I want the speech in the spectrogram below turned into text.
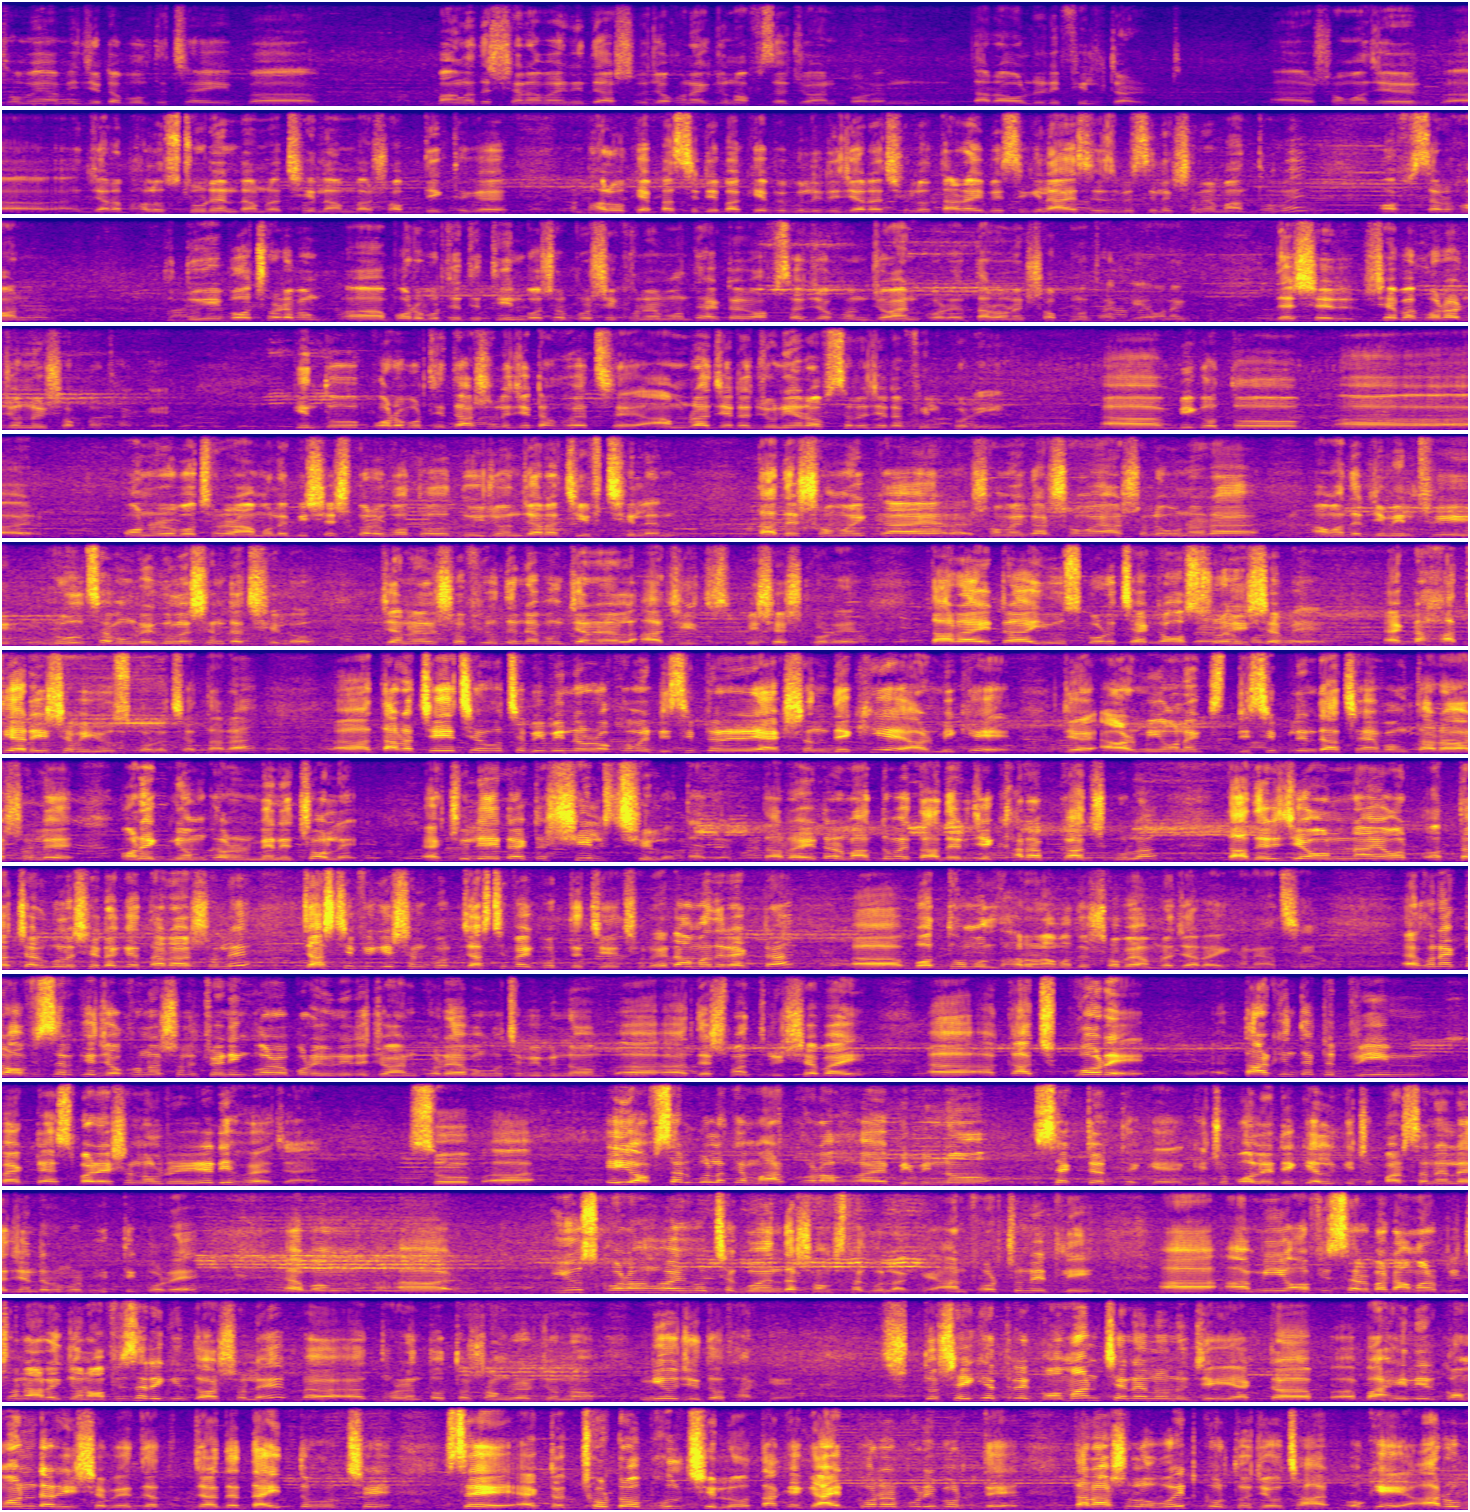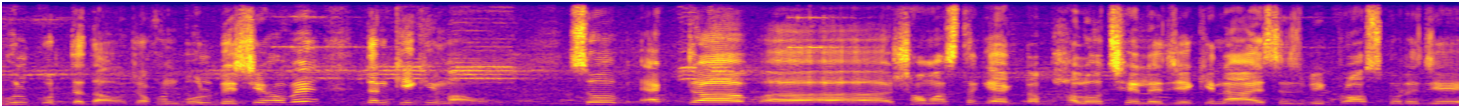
প্রথমে আমি যেটা বলতে চাই বাংলাদেশ সেনাবাহিনীতে আসলে যখন একজন অফিসার জয়েন করেন, তারা অলরেডি ফিল্টার্ড সমাজের যারা ভালো স্টুডেন্ট আমরা ছিলাম বা সব দিক থেকে ভালো ক্যাপাসিটি বা ক্যাপাবিলিটি যারা ছিল, তারাই বেসিক্যালি আইএসএসবি সিলেকশনের মাধ্যমে অফিসার হন। দুই বছর এবং পরবর্তীতে তিন বছর প্রশিক্ষণের মধ্যে একটা অফিসার যখন জয়েন করে, তার অনেক স্বপ্ন থাকে, অনেক দেশের সেবা করার জন্যই স্বপ্ন থাকে। কিন্তু পরবর্তীতে আসলে যেটা হয়েছে, আমরা যেটা জুনিয়র অফিসারে যেটা ফিল করি বিগত পনেরো বছরের আমলে বিশেষ করে গত দুইজন যারা চিফ ছিলেন তাদের সময়কার সময়কার সময় আসলে ওনারা আমাদের যে মিলিটারি রুলস এবং রেগুলেশনটা ছিল জেনারেল শফিউদ্দিন এবং জেনারেল আজিজ বিশেষ করে, তারা এটা ইউজ করেছে একটা অস্ত্র হিসেবে, একটা হাতিয়ার হিসেবে ইউজ করেছে তারা। তারা চেয়েছে হচ্ছে বিভিন্ন রকমের ডিসিপ্লিনারি অ্যাকশন দেখিয়ে আর্মিকে যে আর্মি অনেক ডিসিপ্লিন আছে এবং তারা আসলে অনেক নিয়মকানুন মেনে চলে। অ্যাকচুয়ালি এটা একটা শিল্ড ছিল তাদের। তারা এটার মাধ্যমে তাদের যে খারাপ কাজগুলো, তাদের যে অন্যায় অত্যাচারগুলো সেটাকে তারা আসলে জাস্টিফিকেশন জাস্টিফাই করতে চেয়েছিল। এটা আমাদের একটা বদ্ধমূল ধারণা আমাদের সবাই আমরা যারা এখানে আছি। এখন একটা অফিসারকে যখন আসলে ট্রেনিং করার পর ইউনিটে জয়েন করে এবং হচ্ছে বিভিন্ন দেশমাতৃ সেবায় কাজ করে, তার কিন্তু একটা ড্রিম বা একটা অ্যাসপারেশন অলরেডি রেডি হয়ে যায়। সো এই অফিসারগুলোকে মার্ক করা হয় বিভিন্ন সেক্টর থেকে, কিছু পলিটিক্যাল কিছু পার্সোনাল এজেন্ডার উপর ভিত্তি করে এবং ইউজ করা হয় হচ্ছে গোয়েন্দা সংস্থাগুলোকে। আনফর্চুনেটলি আমি অফিসার বাট আমার পিছনে আরেকজন অফিসারই কিন্তু আসলে ধরেন তথ্য সংগ্রহের জন্য নিয়োজিত থাকে। তো সেই ক্ষেত্রে কমান্ড চ্যানেল অনুযায়ী একটা বাহিনীর কমান্ডার হিসেবে যাদের দায়িত্ব হচ্ছে সে একটা ছোট ভুল ছিল, তাকে গাইড করার পরিবর্তে তারা আসলে ওয়েট করতো যে ওকে আরও ভুল করতে দাও। যখন ভুল বেশি হবে দেন কিকি মাও সো একটা সমাজ থেকে একটা ভালো ছেলে যে কিনা আইএসএসবি ক্রস করে যে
